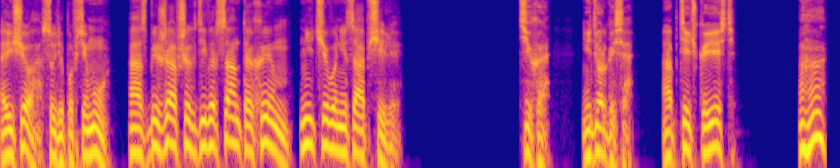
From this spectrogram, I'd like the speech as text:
А еще, судя по всему, о сбежавших диверсантах им ничего не сообщили. «Тихо, не дергайся. Аптечка есть?» «Ага,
